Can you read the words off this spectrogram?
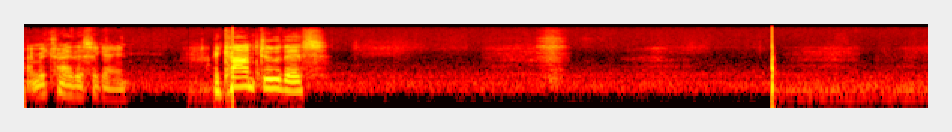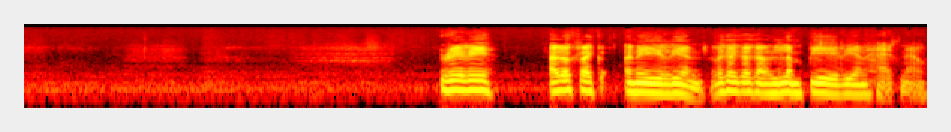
Let me try this again. I can't do this. Really? I look like an alien. I look like I got a lumpy alien head now.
